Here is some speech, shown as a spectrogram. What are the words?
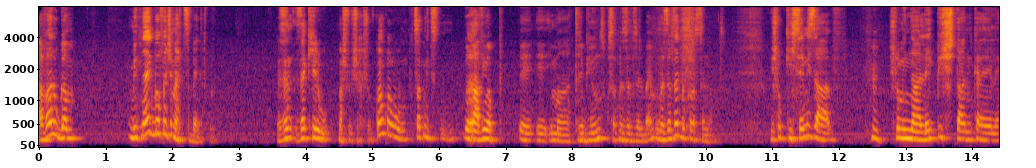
אבל הוא גם מתנהג באופן שמעצבן את כולם. וזה זה כאילו משהו שחשוב. קודם כל הוא קצת מצ... רב עם, הפ... אה, אה, עם הטריביונס, הוא קצת מזלזל בהם, הוא מזלזל בכל הסנאט. יש לו כיסא מזהב, יש לו מין נעלי פשטן כאלה,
